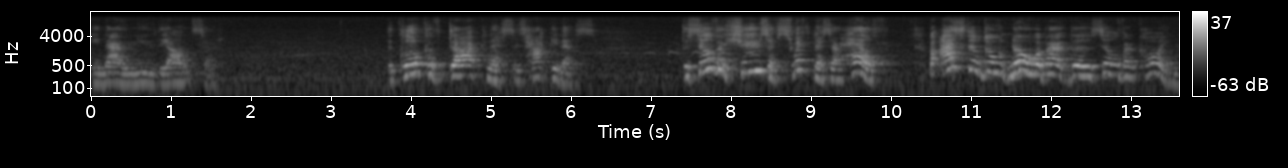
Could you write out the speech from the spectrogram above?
He now knew the answer. The cloak of darkness is happiness. The silver shoes of swiftness are health. But I still don't know about the silver coin,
